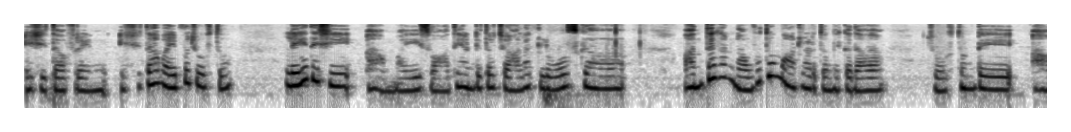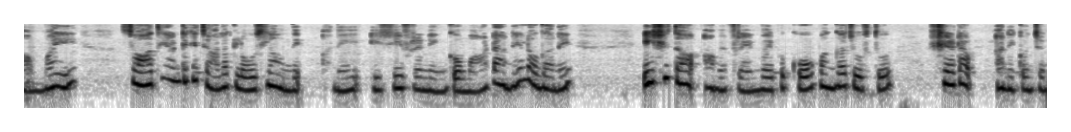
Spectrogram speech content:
ఇషిత ఫ్రెండ్ ఇషిత వైపు చూస్తూ లేదిషి ఆ అమ్మాయి స్వాతి అంటితో చాలా క్లోజ్గా అంతగా నవ్వుతూ మాట్లాడుతుంది కదా. చూస్తుంటే ఆ అమ్మాయి స్వాతి అంటికి చాలా క్లోజ్లా ఉంది అని ఇషి ఫ్రెండ్ ఇంకో మాట అనేలోగానే ఇషిత ఆమె ఫ్రెండ్ వైపు కోపంగా చూస్తూ షటప్ అని కొంచెం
